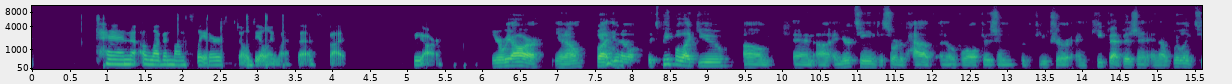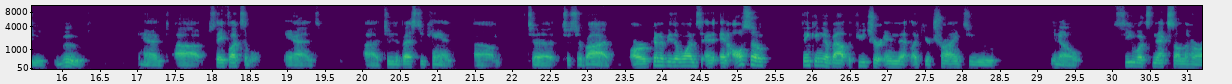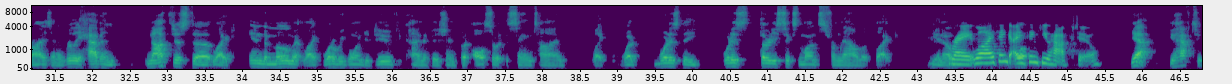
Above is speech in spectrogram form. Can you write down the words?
10, 11 months later still dealing with this? But we are. Here we are, you know. But you know, it's people like you um, and uh, and your team to sort of have an overall vision for the future and keep that vision and are willing to move and uh, stay flexible and uh, do the best you can um, to to survive are going to be the ones and, and also thinking about the future in that like you're trying to you know see what's next on the horizon and really having not just the like in the moment like what are we going to do kind of vision but also at the same time like what what is the what is 36 months from now look like you know? Right. Well i think i think you have to. Yeah you have to.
